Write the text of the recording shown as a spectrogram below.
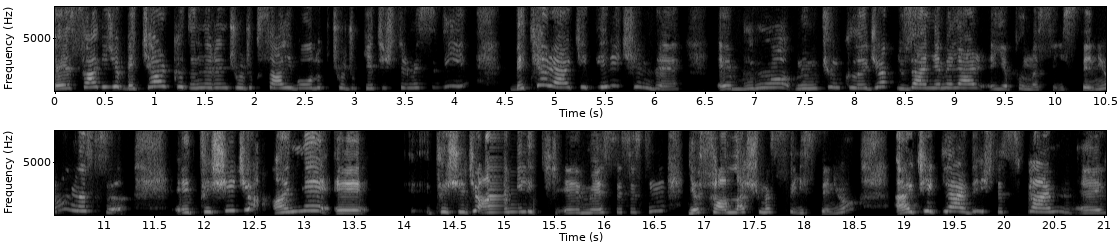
e, sadece bekar kadınların çocuk sahibi olup çocuk yetiştirmesi değil, bekar erkekler için de e, bunu mümkün kılacak düzenlemeler yapılması isteniyor. Nasıl? E, taşıyıcı anne e, taşıyıcı annelik e, müessesesinin yasallaşması isteniyor. Erkeklerde işte sperm, e,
